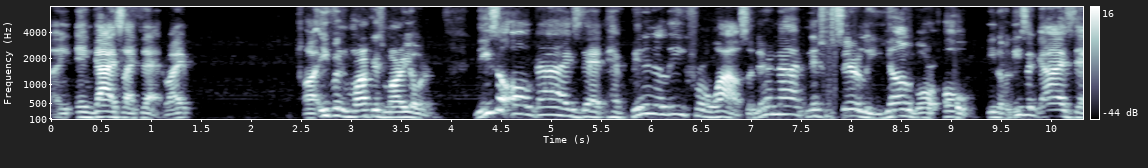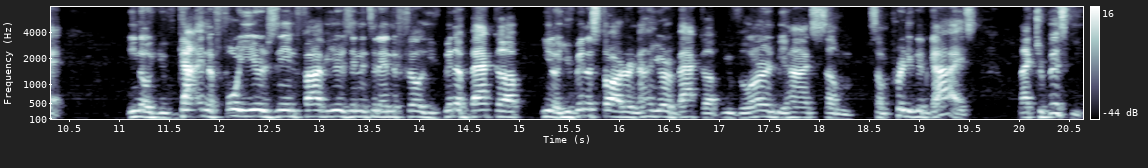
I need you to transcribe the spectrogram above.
uh, and guys like that, right? Uh, even Marcus Mariota. These are all guys that have been in the league for a while, so they're not necessarily young or old. You know, these are guys that you know, you've gotten the four years in, five years in into the NFL. You've been a backup. You know, you've been a starter. Now you're a backup. You've learned behind some some pretty good guys like Trubisky.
